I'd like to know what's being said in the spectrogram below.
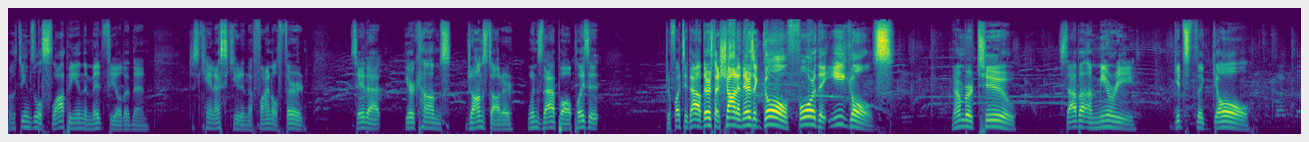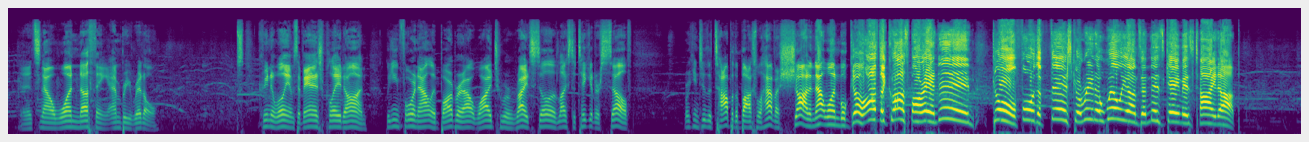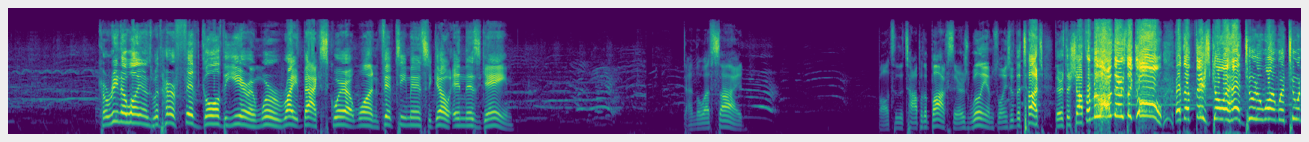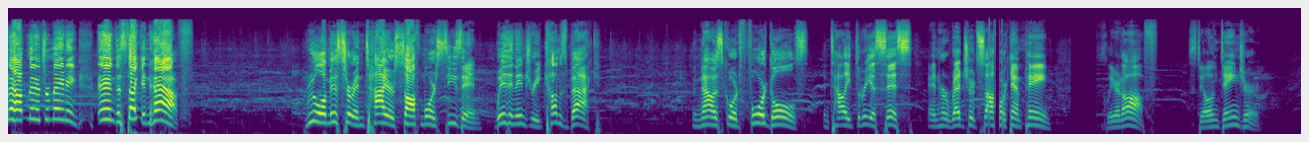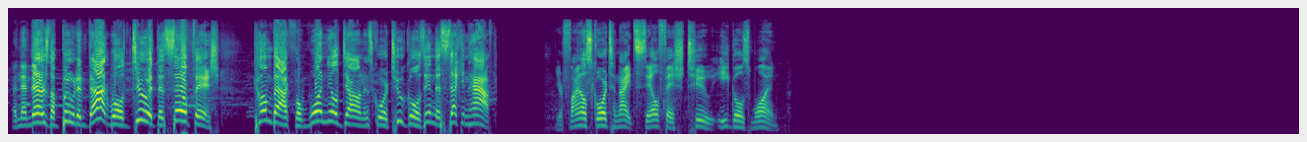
Both teams a little sloppy in the midfield and then just can't execute in the final third. Say that. Here comes John's daughter. Wins that ball. Plays it. Deflected out. There's the shot, and there's a goal for the Eagles. Number two, Saba Amiri gets the goal. And it's now 1 0 Embry Riddle. Karina Williams, advantage played on. Looking for an outlet. Barber out wide to her right. Still likes to take it herself. Working to the top of the box. Will have a shot, and that one will go off the crossbar and in. Goal for the Fish, Karina Williams, and this game is tied up. Karina Williams with her fifth goal of the year, and we're right back square at one. 15 minutes to go in this game. Down the left side. Ball to the top of the box. There's Williams. Williams with the touch. There's the shot from Malone. There's the goal! And the Fish go ahead 2 to 1 with two and a half minutes remaining in the second half. Rulo missed her entire sophomore season with an injury, comes back, and now has scored four goals and tallied three assists in her redshirt sophomore campaign. Cleared off. Still in danger. And then there's the boot, and that will do it. The Sailfish come back from 1 0 down and score two goals in the second half. Your final score tonight Sailfish 2, Eagles 1.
